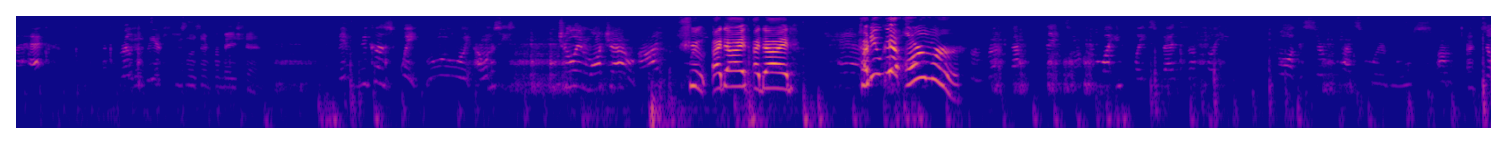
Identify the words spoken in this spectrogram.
The heck? That's really is weird. useless information. Maybe because wait, wait, wait, wait. I want to see. Julian, watch out. I Shoot, I died. I died. can. How do you get armor? correct that thing. So I'm gonna let you place beds until you. This server has some weird rules. So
